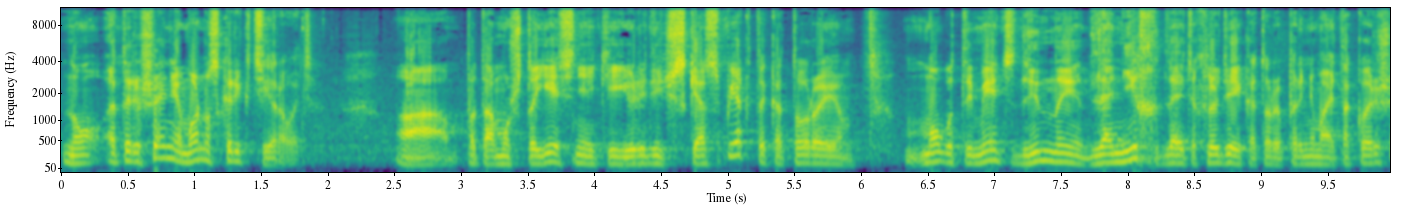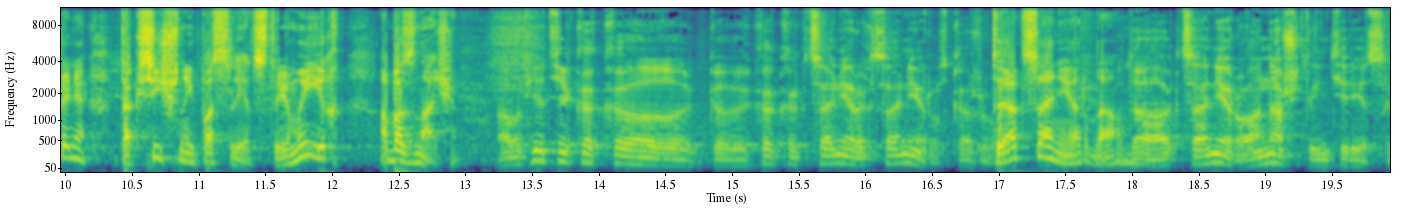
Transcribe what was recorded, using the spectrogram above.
Но это решение можно скорректировать. А, потому что есть некие юридические аспекты, которые могут иметь длинные для них, для этих людей, которые принимают такое решение, токсичные последствия. Мы их обозначим. А вот я тебе как, э, как акционер акционеру скажу. Ты акционер, да. Да, акционеру. А наши-то интересы?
